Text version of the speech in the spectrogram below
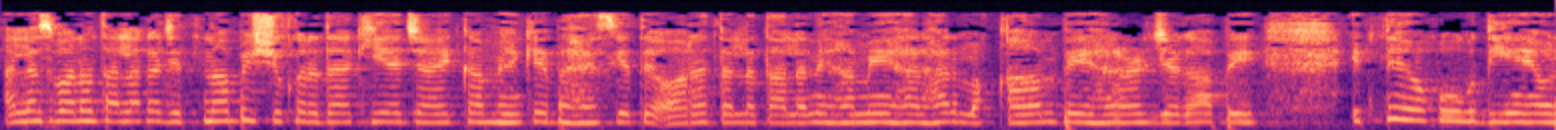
اللہ سبحانہ تعالیٰ کا جتنا بھی شکر ادا کیا جائے، کم ہے کہ بحثیت عورت، اللہ تعالیٰ نے ہمیں ہر ہر مقام پہ ہر جگہ پہ اتنے حقوق دیے ہیں اور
